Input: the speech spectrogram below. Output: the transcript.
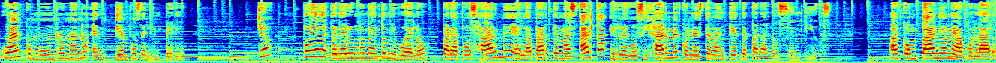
cual como un romano en tiempos del imperio. Yo voy a detener un momento mi vuelo para posarme en la parte más alta y regocijarme con este banquete para los sentidos. Acompáñame a volar.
